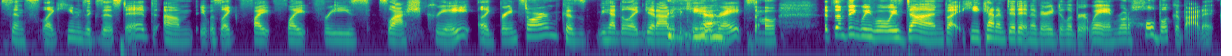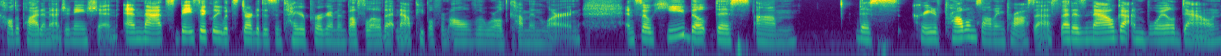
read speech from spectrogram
since like humans existed. Um, it was like fight, flight, freeze slash create, like brainstorm, because we had to like get out of the cave, yeah. right? So it's something we've always done, but he kind of did it in a very deliberate way and wrote a whole book about it called Applied Imagination. And that's basically what started this entire program in Buffalo that now people from all over the world come and learn. And so he built this um, this creative problem solving process that has now gotten boiled down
